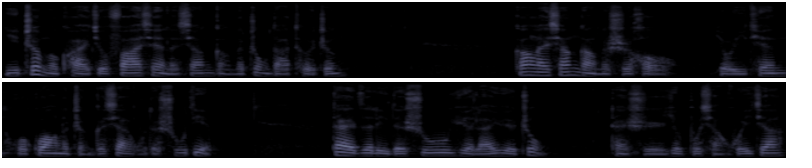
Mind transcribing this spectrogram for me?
你这么快就发现了香港的重大特征。刚来香港的时候，有一天我逛了整个下午的书店，袋子里的书越来越重，但是又不想回家，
